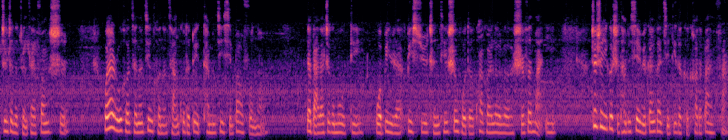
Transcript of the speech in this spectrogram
真正的存在方式。我要如何才能尽可能残酷地对他们进行报复呢？要达到这个目的，我必然必须成天生活得快快乐乐，十分满意。这是一个使他们陷于尴尬境地的可靠的办法。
